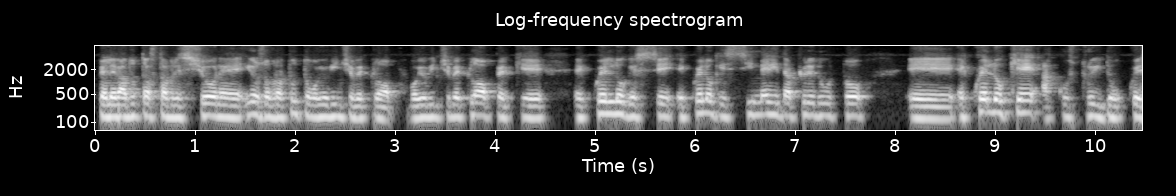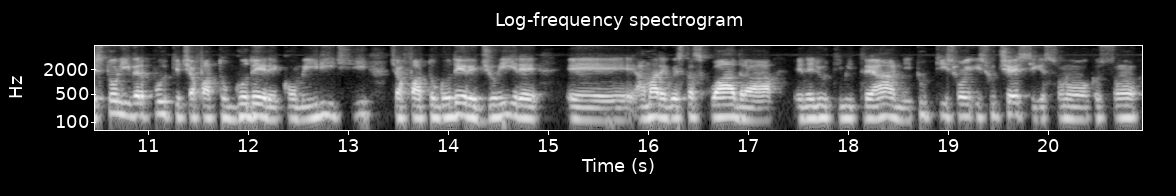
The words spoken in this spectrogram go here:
per levare tutta questa pressione. Io soprattutto voglio vincere per Klopp, voglio vincere per Klopp perché è quello che, se, è quello che si merita più di tutto e è quello che ha costruito questo Liverpool che ci ha fatto godere come i ricci, ci ha fatto godere, gioire e amare questa squadra e negli ultimi tre anni, tutti i suoi i successi che sono, che sono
